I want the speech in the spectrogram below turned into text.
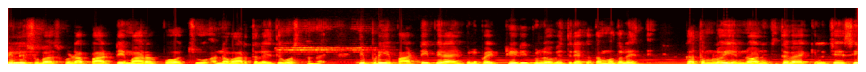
పిల్లి సుభాష్ కూడా పార్టీ మారకపోవచ్చు అన్న వార్తలు అయితే వస్తున్నాయి. ఇప్పుడు ఈ పార్టీ ఫిరాయింపులపై టీడీపీలో వ్యతిరేకత మొదలైంది. గతంలో ఎన్నో అనుచిత వ్యాఖ్యలు చేసి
